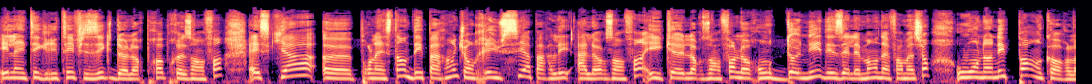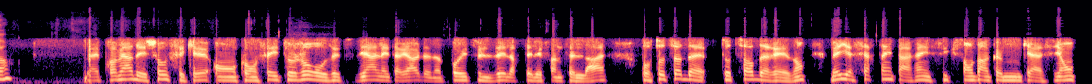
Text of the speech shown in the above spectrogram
et l'intégrité physique de leurs propres enfants. Est-ce qu'il y a, euh, pour l'instant, des parents qui ont réussi à parler à leurs enfants et que leurs enfants leur ont donné des éléments d'information ou on n'en est pas encore là? Ben, première des choses, c'est qu'on conseille toujours aux étudiants à l'intérieur de ne pas utiliser leur téléphone cellulaire pour toutes sortes de toutes sortes de raisons. Mais il y a certains parents ici qui sont en communication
